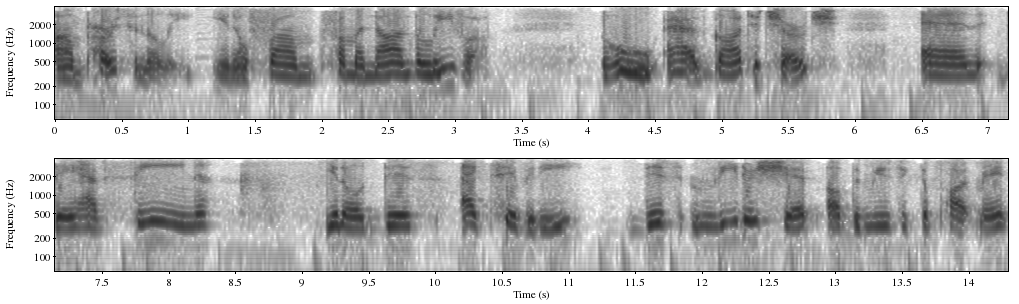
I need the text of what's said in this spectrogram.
um, personally. You know, from from a non-believer who has gone to church and they have seen, you know, this activity, this leadership of the music department,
